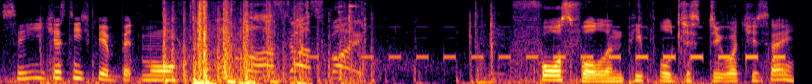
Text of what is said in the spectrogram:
See, you just need to be a bit more Multiple hostile spotted. Forceful, and people just do what you say.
